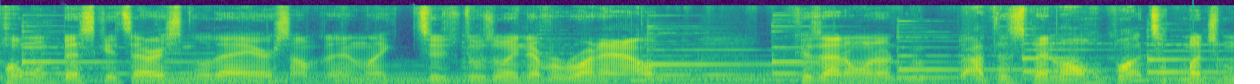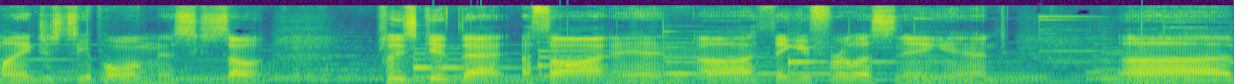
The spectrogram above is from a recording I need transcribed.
Pokemon biscuits every single day or something. Like to, those way never run out because I don't want to have to spend a whole bunch of money just to get Pokemon Disc. So please give that a thought and uh, thank you for listening and uh,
